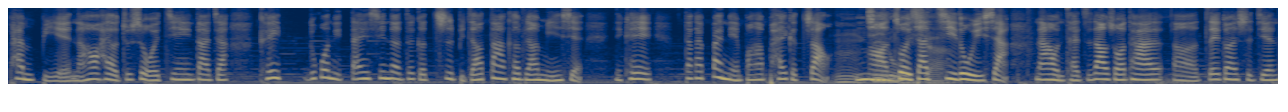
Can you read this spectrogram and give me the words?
判别，然后还有就是我会建议大家可以，如果你担心的这个痣比较大颗、比较明显，你可以大概半年帮他拍个照。嗯啊，做一下记记录一下，那你才知道说他呃这一段时间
